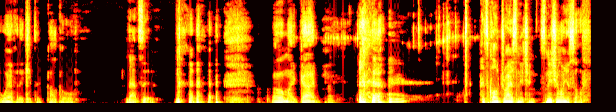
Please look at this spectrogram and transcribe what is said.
wherever they keep the alcohol. That's it. oh my god. it's called dry snitching. Snitching on yourself.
